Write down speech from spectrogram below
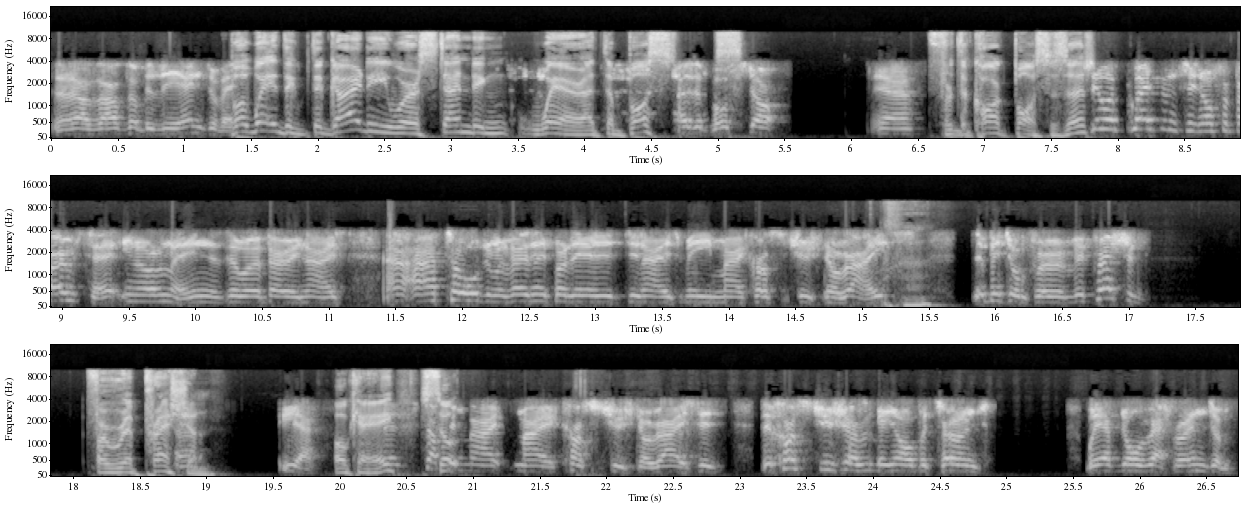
And that'll, that'll be the end of it. But wait, the, the Gardaí were standing where? At the bus? At the bus stop. Yeah. For the Cork bus, is it? They were pleasant enough about it, you know what I mean? They were very nice. I, I told them if anybody denies me my constitutional rights, uh-huh. they'll be done for repression. For repression. Uh, yeah. okay, They're so my, my constitutional rights. It, the Constitution hasn't been overturned. We have no referendum.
